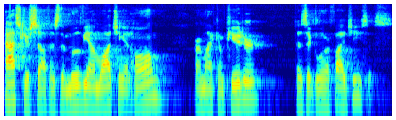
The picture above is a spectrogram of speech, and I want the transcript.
ask yourself is the movie I'm watching at home or my computer, does it glorify Jesus?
